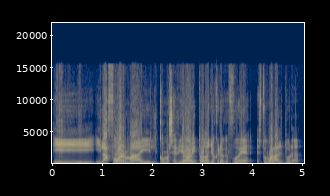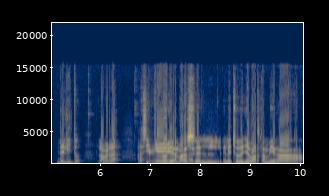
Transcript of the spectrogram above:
y, y la forma y cómo se dio y todo, yo creo que fue estuvo a la altura del hito, la verdad. Así que... No, y además el, el hecho de llevar también a,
